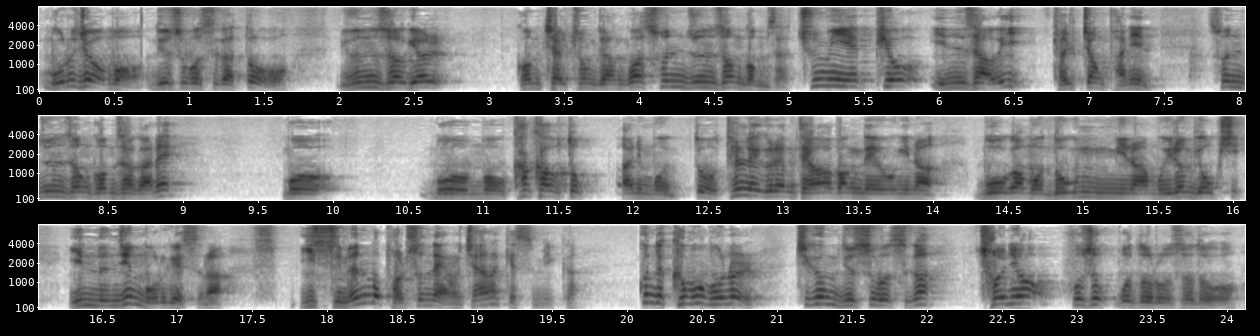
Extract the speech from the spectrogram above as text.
모르죠. 뭐 뉴스버스가 또 윤석열 검찰총장과 손준성 검사, 추미애 표 인사의 결정판인 손준성 검사 간에 뭐, 뭐, 뭐, 카카오톡, 아니 뭐 또 텔레그램 대화방 내용이나 뭐가 뭐 녹음이나 뭐 이런 게 혹시 있는지 모르겠으나 있으면 뭐 벌써 내놓지 않았겠습니까? 근데 그 부분을 지금 뉴스버스가 전혀 후속 보도로서도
